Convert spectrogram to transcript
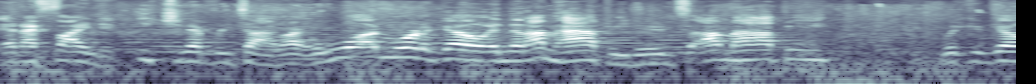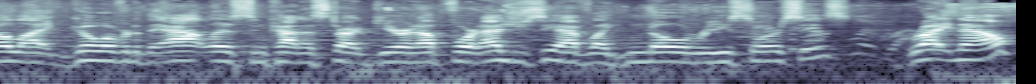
And I find it each and every time. All right, one more to go, and then I'm happy, dudes. I'm happy. We could go, like, go over to the Atlas and kind of start gearing up for it. As you see, I have, like, no resources right now.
